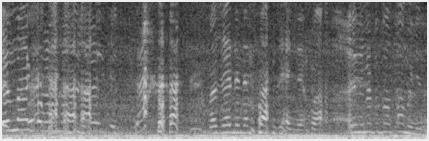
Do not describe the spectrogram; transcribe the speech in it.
Це максимум наша швидкість. Машини нема, блядь, нема. Блін, Ми по болтам їдемо.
